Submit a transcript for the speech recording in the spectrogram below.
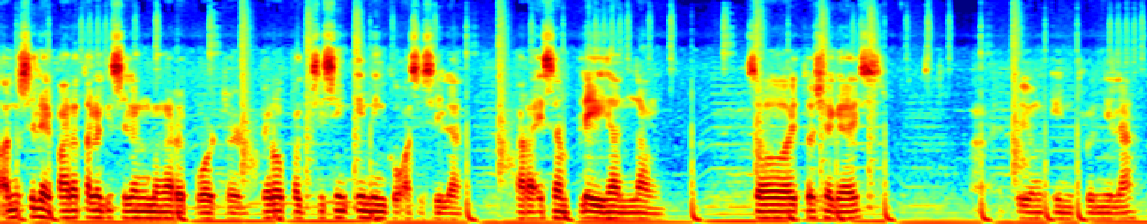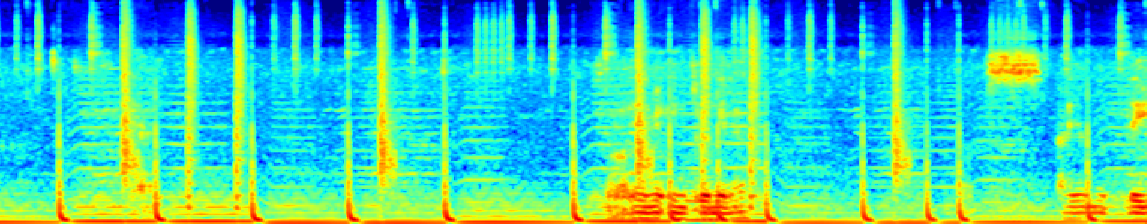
ano sila eh, para talaga silang mga reporter. Pero pag sisinginin ko kasi sila, para isang playhan lang. So, ito siya guys. Ah, ito yung intro nila. So, ayan yung intro nila. Oops, ayaw mag-play.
